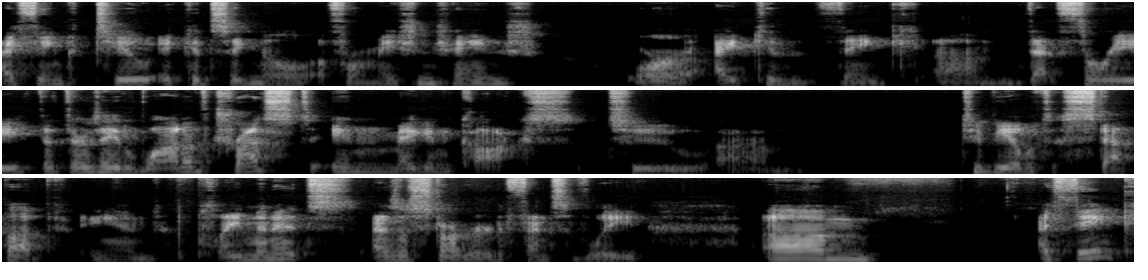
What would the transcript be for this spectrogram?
I think two, it could signal a formation change, or I can think um, that three, that there's a lot of trust in Megan Cox to um, to be able to step up and play minutes as a starter defensively. Um, I think,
